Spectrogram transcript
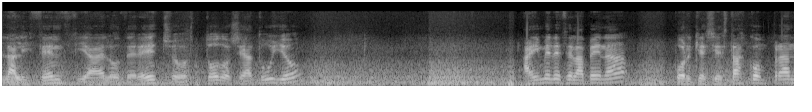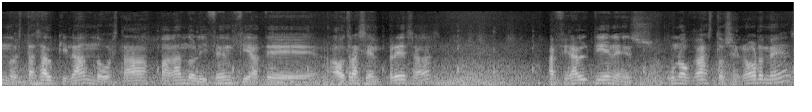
la licencia, los derechos, todo sea tuyo, ahí merece la pena porque si estás comprando, estás alquilando o estás pagando licencias de, a otras empresas, al final tienes unos gastos enormes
